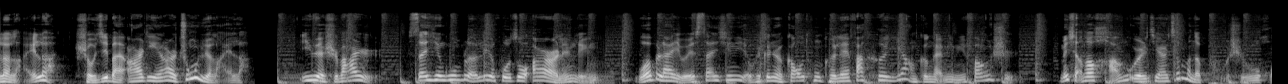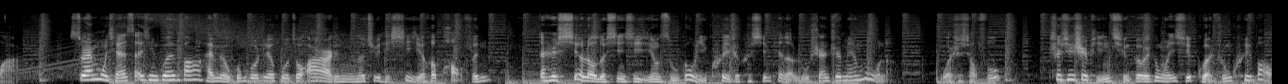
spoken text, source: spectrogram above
了来了，手机版 RDNA 终于来了！一月十八日，三星公布了猎户座二二零零。我本来以为三星也会跟着高通和联发科一样更改命名方式，没想到韩国人竟然这么的朴实无华。虽然目前三星官方还没有公布猎户座二二零零的具体细节和跑分，但是泄露的信息已经足够以窥这颗芯片的庐山真面目了。我是小夫。这期视频，请各位跟我一起管中窥豹，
